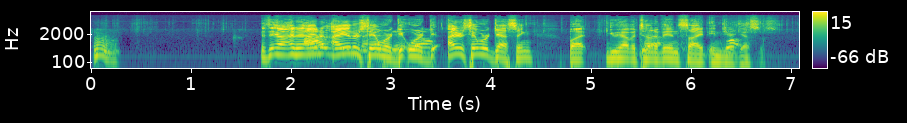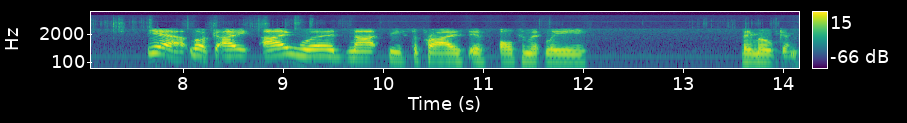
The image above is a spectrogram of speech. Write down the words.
Hmm. I, I, I, understand we're, we're I understand we're guessing, but you have a ton yeah. of insight into well, your guesses. Yeah, look, I I would not be surprised if ultimately they moved him.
